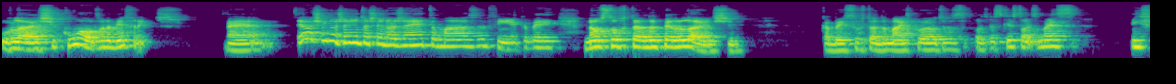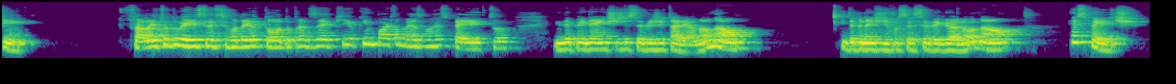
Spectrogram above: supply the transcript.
o lanche com ovo na minha frente. É, eu achei nojento, achei nojento, mas, enfim, acabei não surtando pelo lanche. Acabei surtando mais por outras, outras questões, mas, enfim, Falei tudo isso, esse rodeio todo, para dizer que o que importa mesmo é o respeito, independente de ser vegetariano ou não, independente de você ser vegano ou não, respeite.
